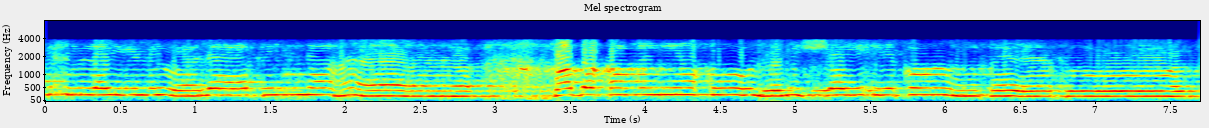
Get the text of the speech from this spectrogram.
في الليل ولا في النهار. صدق من يقول للشيء كن فيكون.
